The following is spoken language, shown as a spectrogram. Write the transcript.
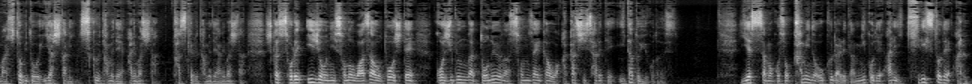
まあ、人々を癒したり、救うためでありました。助けるためでありました。しかし、それ以上にその技を通して、ご自分がどのような存在かを明かしされていたということです。イエス様こそ神の送られた御子であり、キリストである。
